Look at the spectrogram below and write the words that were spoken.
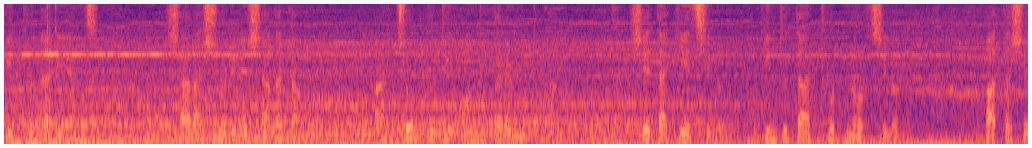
বৃদ্ধ দাঁড়িয়ে আছে। সারা শরীরে সাদা কাপড় আর চোখ দুটি অন্ধকারের মতো কালো। সে তাকিয়েছিল, কিন্তু তার ঠোঁট নড়ছিল না। বাতাসে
